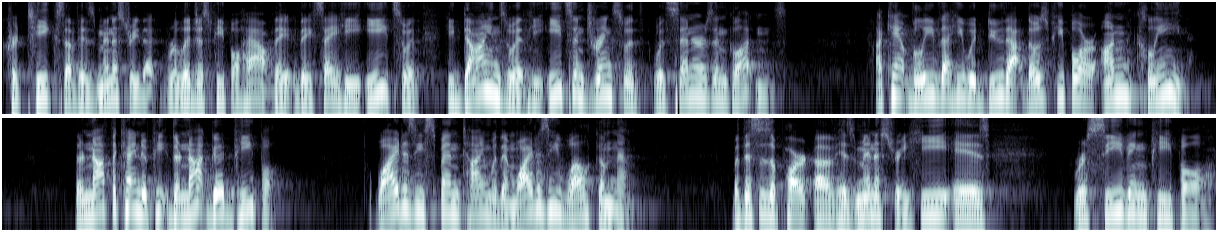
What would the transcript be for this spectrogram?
critiques of his ministry that religious people have. They, they say he eats with, he dines with, he eats and drinks with, with sinners and gluttons. I can't believe that he would do that. Those people are unclean. They're not the kind of people, they're not good people. Why does he spend time with them? Why does he welcome them? But this is a part of his ministry. He is receiving people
